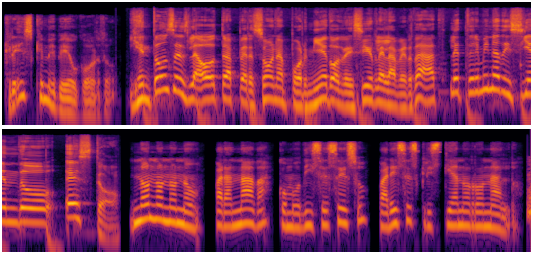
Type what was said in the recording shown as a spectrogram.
¿crees que me veo gordo? y entonces la otra persona, por miedo a decirle la verdad, le termina diciendo esto. No, no, no, no, para nada. Como dices eso, pareces Cristiano Ronaldo.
